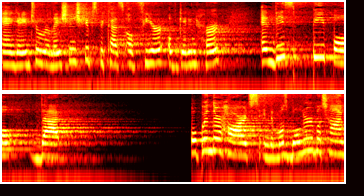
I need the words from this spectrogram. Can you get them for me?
and get into relationships because of fear of getting hurt. And these people that opened their hearts in the most vulnerable time,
